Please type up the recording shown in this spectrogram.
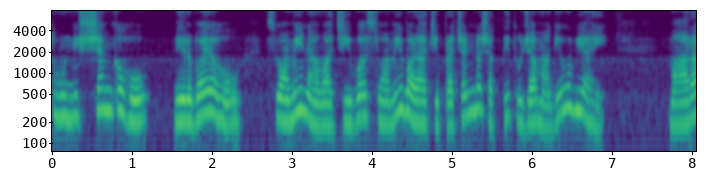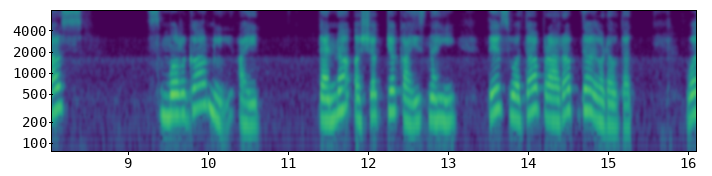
तू निशंक हो निर्भय हो स्वामी नावाची व स्वामी बळाची प्रचंड शक्ती तुझ्या मागे उभी आहे. महाराज स्मर्गामी आहेत. त्यांना अशक्य काहीच नाही ते स्वतः प्रारब्ध घडवतात व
